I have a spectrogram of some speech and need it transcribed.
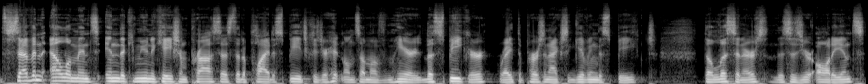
seven elements in the communication process that apply to speech, because you're hitting on some of them here. The speaker, right? The person actually giving the speech the listeners this is your audience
